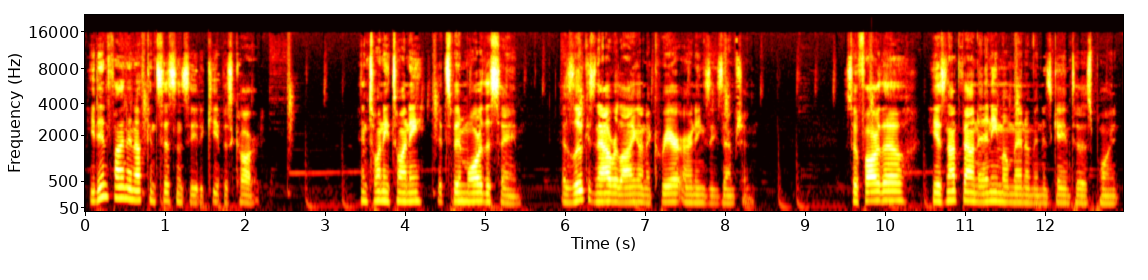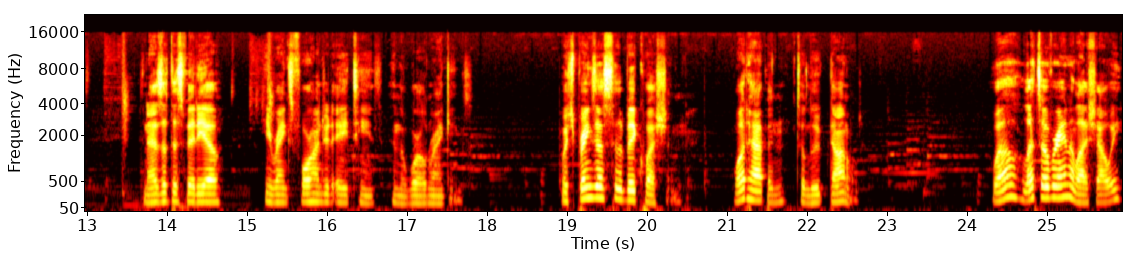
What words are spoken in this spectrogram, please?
he didn't find enough consistency to keep his card. In 2020, it's been more of the same, as Luke is now relying on a career earnings exemption. So far though, he has not found any momentum in his game to this point, and as of this video, he ranks 418th in the world rankings. Which brings us to the big question. What happened to Luke Donald? Well, let's overanalyze, shall we?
